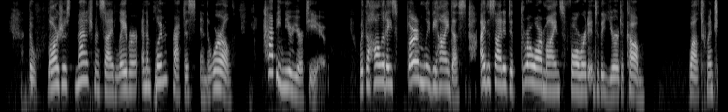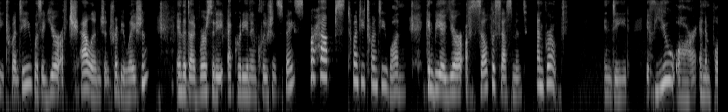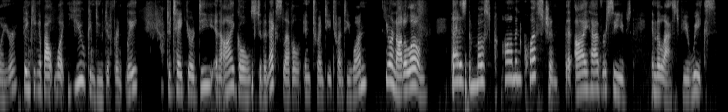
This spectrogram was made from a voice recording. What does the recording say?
the largest management side labor and employment practice in the world. Happy New Year to you! With the holidays firmly behind us, I decided to throw our minds forward into the year to come. While 2020 was a year of challenge and tribulation in the diversity, equity, and inclusion space, perhaps 2021 can be a year of self assessment and growth. Indeed, if you are an employer thinking about what you can do differently to take your D and I goals to the next level in 2021, you're not alone. That is the most common question that I have received in the last few weeks.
